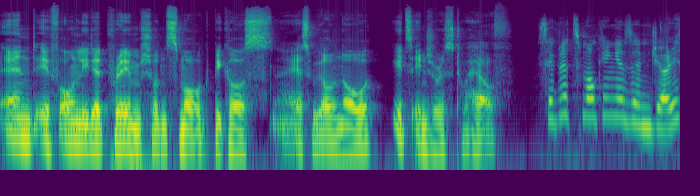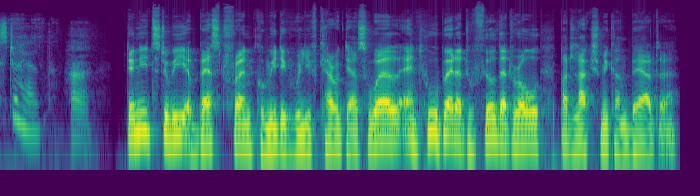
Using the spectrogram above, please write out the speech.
And if only that Prem shouldn't smoke, because, as we all know, it's injurious to health. Cigarette smoking is injurious to health. Huh. There needs to be a best friend comedic relief character as well, and who better to fill that role but Lakshmikant Berde.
